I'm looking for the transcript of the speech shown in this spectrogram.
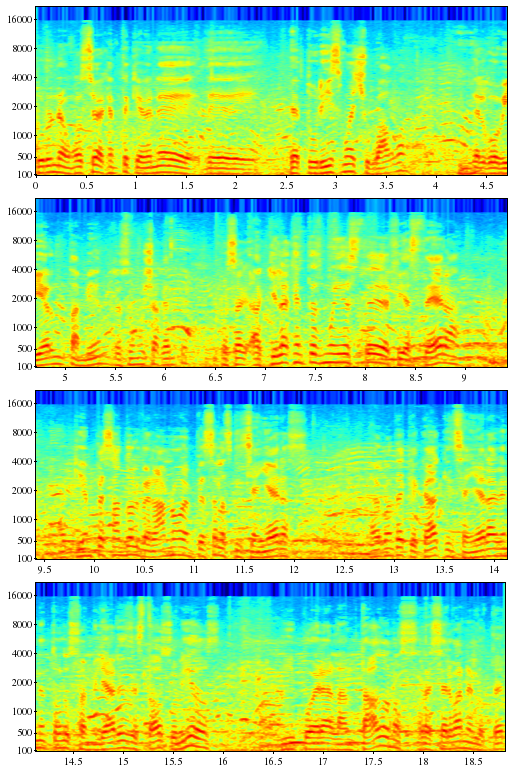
puro negocio de gente que viene de, de, turismo de Chihuahua, del gobierno también, eso es mucha gente. Pues aquí la gente es muy este, fiestera. Aquí empezando el verano empiezan las quinceañeras. da cuenta que cada quinceañera vienen todos los familiares de Estados Unidos y por adelantado nos reservan el hotel.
